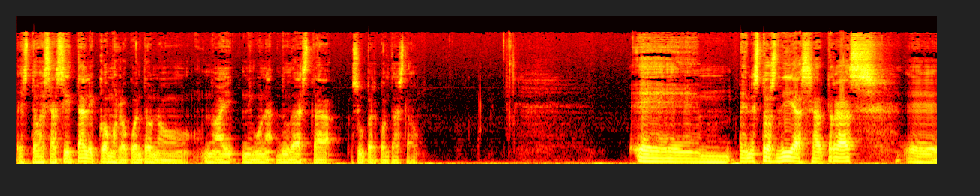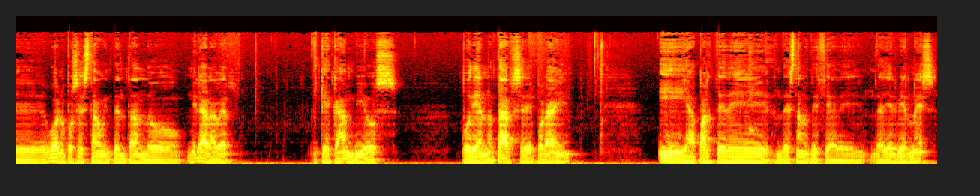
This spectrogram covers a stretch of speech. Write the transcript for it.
esto es así tal y como os lo cuento, no, no hay ninguna duda, está súper contrastado. Eh, en estos días atrás, eh, bueno, pues he estado intentando mirar a ver qué cambios podían notarse por ahí. Y aparte de, esta noticia de, ayer viernes,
